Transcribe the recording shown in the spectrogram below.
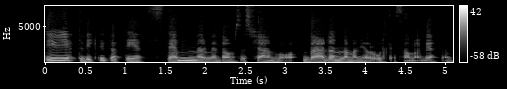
det är ju jätteviktigt att det stämmer med Bamses kärnvärden när man gör olika samarbeten.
